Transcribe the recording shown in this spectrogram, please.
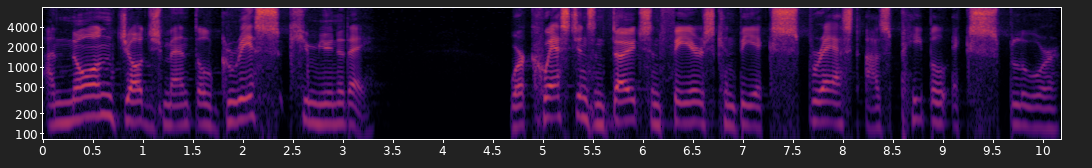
a non judgmental grace community where questions and doubts and fears can be expressed as people explore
